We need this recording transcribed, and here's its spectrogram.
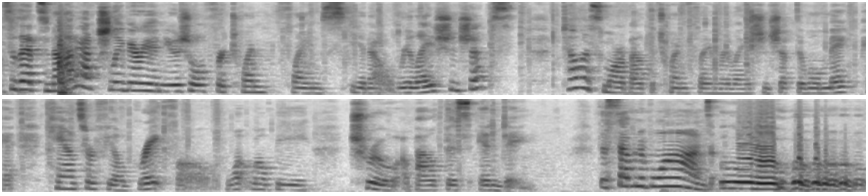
So that's not actually very unusual for twin flames, you know, relationships. Tell us more about the twin flame relationship that will make Cancer feel grateful. What will be true about this ending? The Seven of Wands. Ooh,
